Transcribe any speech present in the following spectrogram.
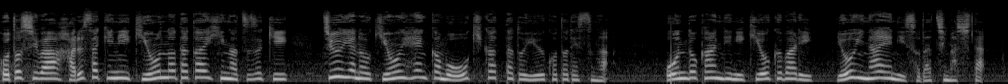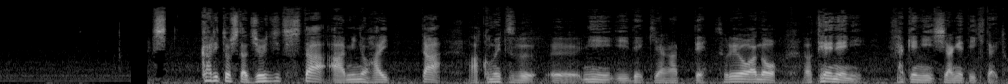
今年は春先に気温の高い日が続き昼夜の気温変化も大きかったということですが温度管理に気を配り良い苗に育ちました。しっかりとした充実した実の入った米粒に出来上がってそれをあの丁寧に酒に仕上げていきたいと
